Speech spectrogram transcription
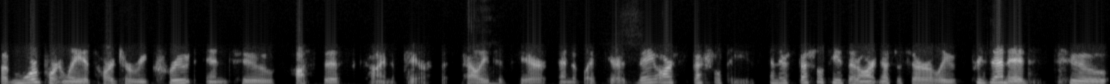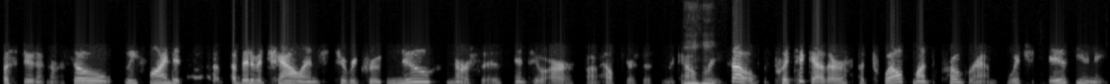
but more importantly, it's hard to recruit into hospice kind of care, palliative care, end of life care. They are specialties, and they're specialties that aren't necessarily presented to a student nurse. So we find it a bit of a challenge to recruit new nurses into our uh, healthcare system at Calvary. Mm-hmm. So put together a 12 month program, which is unique.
